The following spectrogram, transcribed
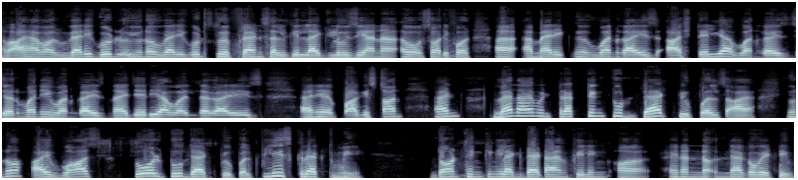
I have a very good, you know, very good friend circle like Louisiana. Oh, sorry for uh, America. One guy is Australia, one guy is Germany, one guy is Nigeria, one the guy is and uh, Pakistan. And when I am interacting to that peoples, I, you know, I was told to that people, please correct me. Don't thinking like that. I am feeling uh, in a ne- negative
